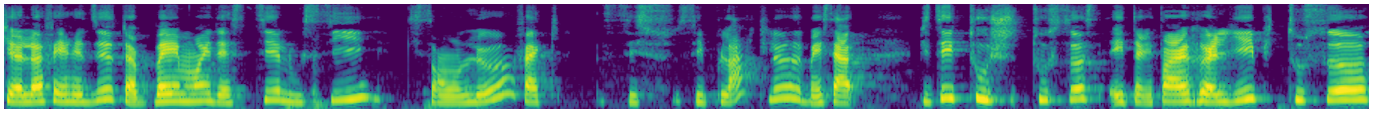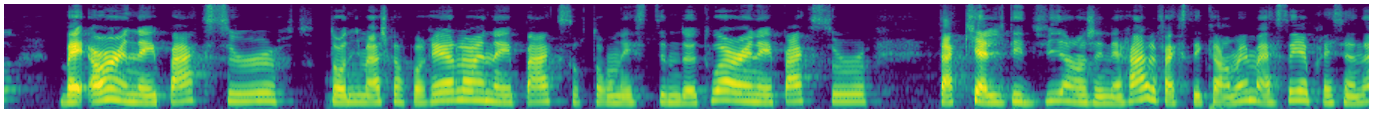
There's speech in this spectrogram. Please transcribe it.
que l'offre est réduite, t'as bien moins de styles aussi qui sont là, fait que c'est plate, là, ça... Puis tu sais, tout, tout ça est interrelié, puis tout ça, ben a un impact sur ton image corporelle, a un impact sur ton estime de toi, a un impact sur ta qualité de vie en général, fait que c'est quand même assez impressionnant.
